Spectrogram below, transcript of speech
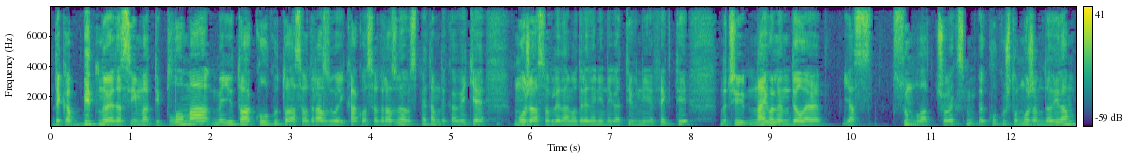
дека битно е да се има диплома, меѓутоа колку тоа се одразува и како се одразува, сметам дека веќе може да се огледаме одредени негативни ефекти. Значи најголем дел е јас сум млад човек, колку што можам да видам,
